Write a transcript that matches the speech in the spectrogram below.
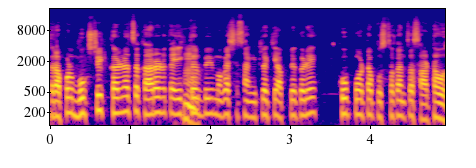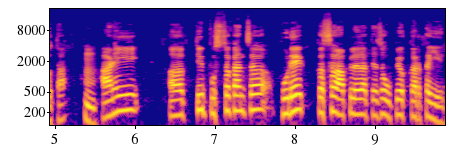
तर आपण बुक स्ट्रीट करण्याचं कारण काय एक तर. मी मगाशी सांगितलं की आपल्याकडे खूप मोठा पुस्तकांचा साठा होता. आणि ती पुस्तकांचं पुढे कसं आपल्याला त्याचा उपयोग करता येईल.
